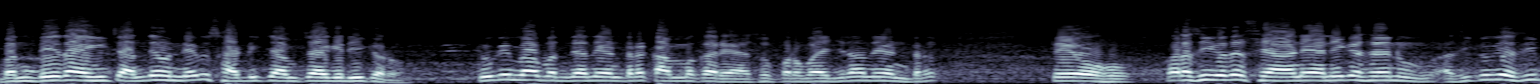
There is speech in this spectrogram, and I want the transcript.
ਬੰਦੇ ਤਾਂ ਇਹੀ ਚਾਹੁੰਦੇ ਹੁੰਦੇ ਵੀ ਸਾਡੀ ਚਮਚਾਗਿਰੀ ਕਰੋ ਕਿਉਂਕਿ ਮੈਂ ਬੰਦਿਆਂ ਦੇ ਅੰਡਰ ਕੰਮ ਕਰਿਆ ਸੁਪਰਵਾਈਜ਼ਰਾਂ ਦੇ ਅੰਡਰ। ਤੇ ਉਹ। ਪਰ ਅਸੀਂ ਉਹਦੇ ਸਿਆਣਿਆ ਨਹੀਂ ਕਿਸੇ ਨੂੰ। ਅਸੀਂ ਕਿਉਂਕਿ ਅਸੀਂ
